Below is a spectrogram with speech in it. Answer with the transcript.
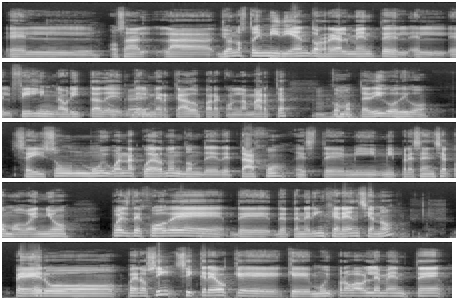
el, o sea, la, yo no estoy midiendo realmente el, feeling ahorita del mercado para con la marca. Como te digo, digo, se hizo un muy buen acuerdo en donde de tajo, este, mi, mi presencia como dueño, pues dejó de, de, de tener injerencia, ¿no? Pero, pero sí, sí creo que, que muy probablemente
